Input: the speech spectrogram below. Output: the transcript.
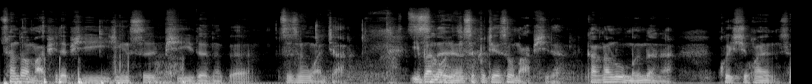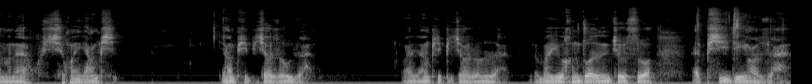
穿到马皮的皮已经是皮的那个资深玩家了，一般的人是不接受马皮的。刚刚入门的呢，会喜欢什么呢？喜欢羊皮，羊皮比较柔软，啊，羊皮比较柔软，那么有很多人就说，哎，皮一定要软，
